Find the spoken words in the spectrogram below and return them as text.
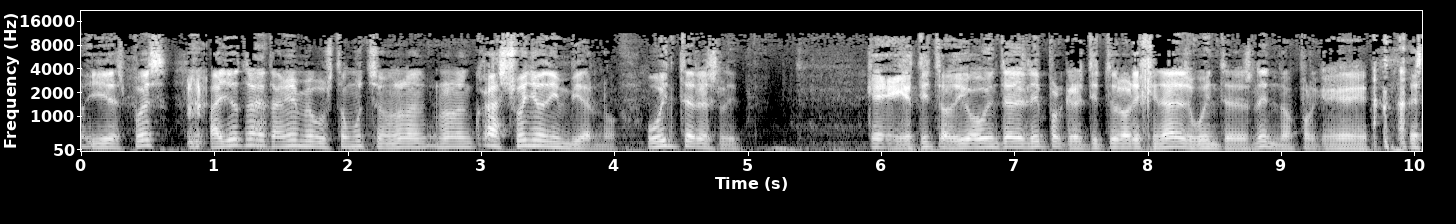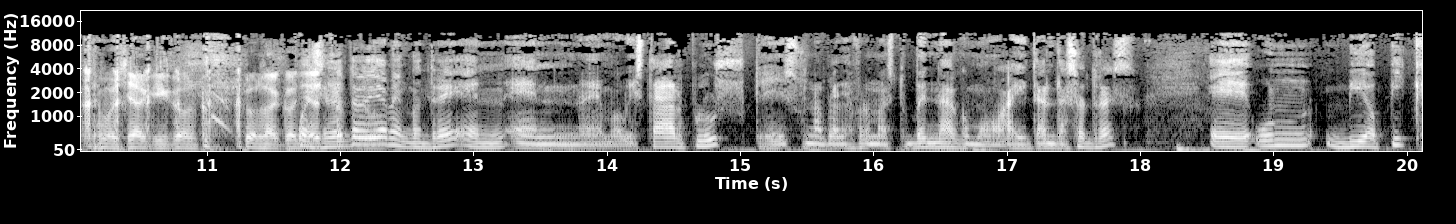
no, y después hay otra que también me gustó mucho. No, no ah, Sueño de invierno. Winter Sleep. Que, que título, digo Winter Sleep porque el título original es Winter Sleep, no porque estemos ya aquí con, con la coña Pues el otro pero- día me encontré en, en, Movistar Plus, que es una plataforma estupenda como hay tantas otras, eh, un biopic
